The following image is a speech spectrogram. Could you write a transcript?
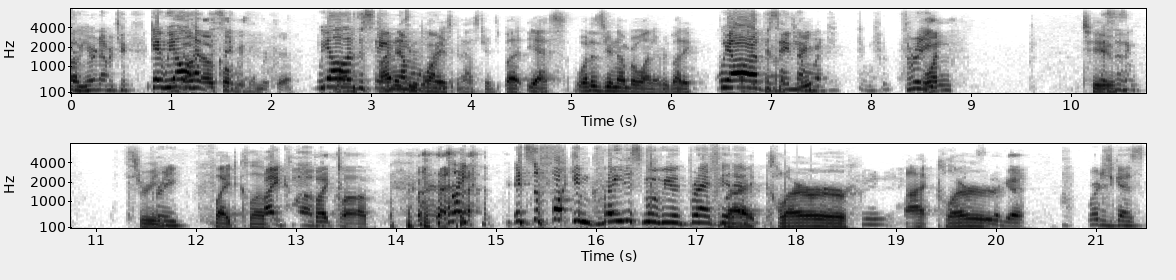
Oh, your number two. Okay, we, We all have know the same. Colby's number two. We all have the same is number one. Inglourious Basterds, but yes. What is your number one, everybody? We all have the same three? number one. Three. One Two, This isn't three, three. Fight Club. Fight Club. Fight Club. like it's the fucking greatest movie with Brad Pitt. Fight Club. Fight so Club. good. Where did you guys?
